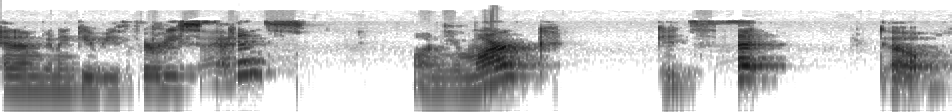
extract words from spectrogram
And I'm going to give you 30 seconds. On your mark, get set, go.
